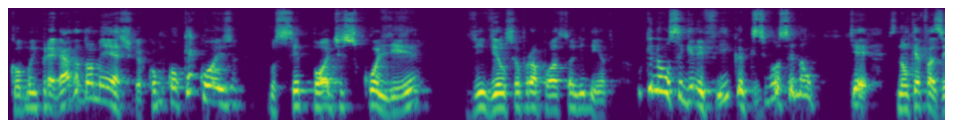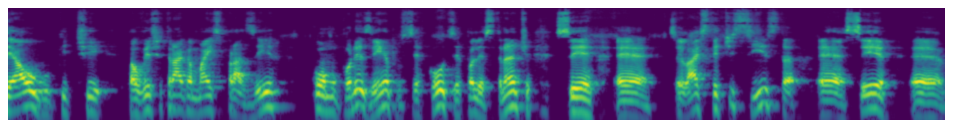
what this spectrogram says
como empregada doméstica, como qualquer coisa, você pode escolher viver o seu propósito ali dentro. O que não significa que se você não quer, não quer fazer algo que te talvez te traga mais prazer, como, por exemplo, ser coach, ser palestrante, ser, é, sei lá, esteticista, é, ser é,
